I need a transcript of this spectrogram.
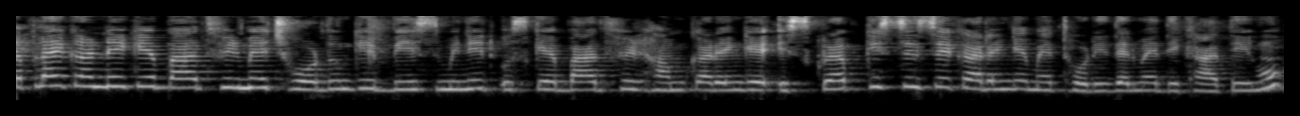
अप्लाई करने के बाद फिर मैं छोड़ दूँगी बीस मिनट, उसके बाद फिर हम करेंगे स्क्रब किस चीज़ से करेंगे, मैं थोड़ी देर में दिखाती हूँ।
